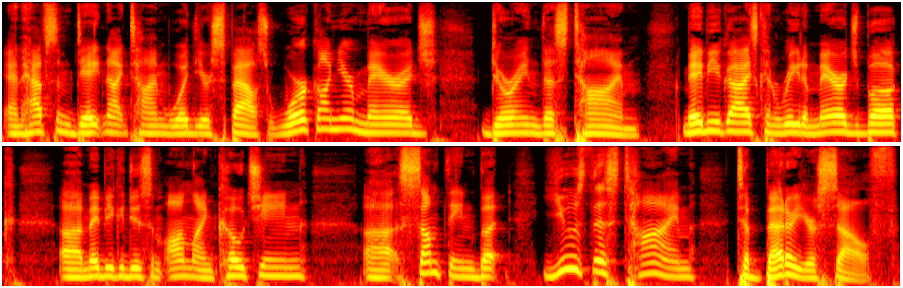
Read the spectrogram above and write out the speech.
and have some date night time with your spouse. Work on your marriage during this time. Maybe you guys can read a marriage book. Uh, maybe you can do some online coaching, uh, something, but use this time to better yourself.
